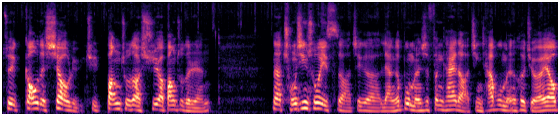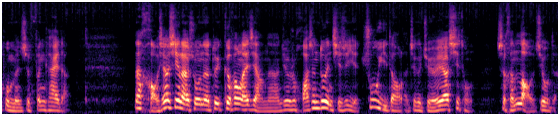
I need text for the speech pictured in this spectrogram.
最高的效率去帮助到需要帮助的人。那重新说一次啊，这个两个部门是分开的，警察部门和九幺幺部门是分开的。那好消息来说呢，对各方来讲呢，就是华盛顿其实也注意到了这个九幺幺系统是很老旧的，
